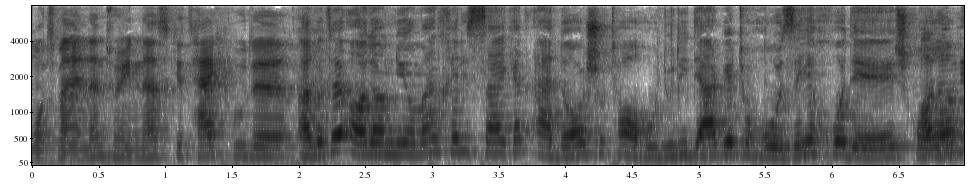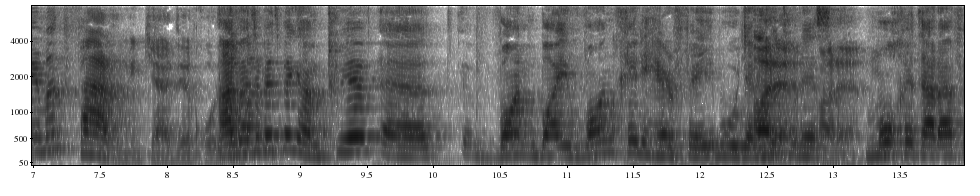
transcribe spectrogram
مطمئنا تو این نسل که تک بوده. البته آدم نیومن خیلی سعی کرد اداشو تا حدودی در بیاره تو حوزه خودش خب؟ آدم نیومن فرق می‌کرده خورده. البته بهت بگم توی وان بای وان خیلی حرفه‌ای بود. یعنی آره، می‌تونست آره. مخ طرف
